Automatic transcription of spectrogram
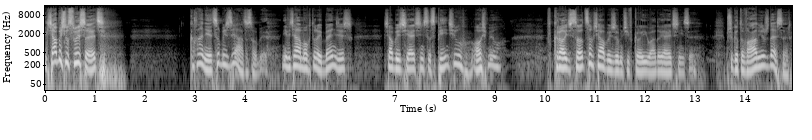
I chciałbyś usłyszeć, kochanie, co byś zjadł sobie? Nie wiedziałam, o której będziesz. Chciałbyś jajecznicę z pięciu, ośmiu? Wkroić co? Co chciałbyś, żebym ci wkroiła do jajecznicy? Przygotowałam już deser.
